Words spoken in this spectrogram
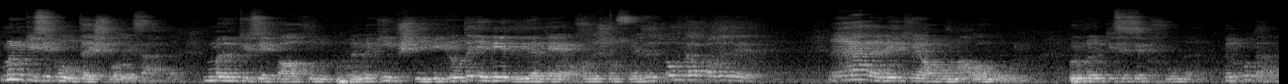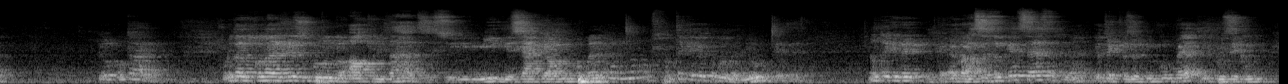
Uma notícia contextualizada uma notícia que vá ao fundo do problema, que investigue e que não tenha medo de ir até ao fundo das consequências, é o melhor que pode haver. Raramente vem algum mal ao mundo por uma notícia ser profunda. Pelo contrário. Pelo contrário. Portanto, quando às vezes perguntam autoridades e mídias se há aqui algum problema, não, não, tem que haver problema nenhum, quer dizer. Não tem que haver. Agora, César o que é César, não é? Eu tenho que fazer o que me compete e isso é que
